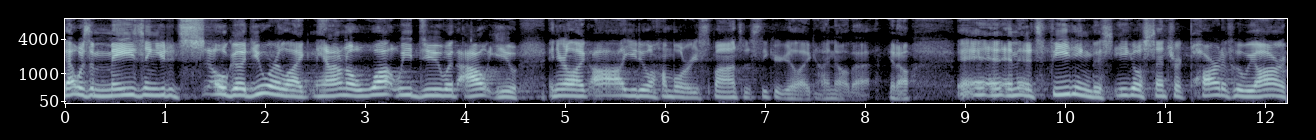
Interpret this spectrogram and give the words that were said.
that was amazing. You did so good. You were like, man, I don't know what we do without you. And you're like, oh, you do a humble response, but secret, you're like, I know that, you know? And, and it's feeding this egocentric part of who we are.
